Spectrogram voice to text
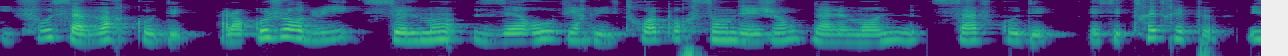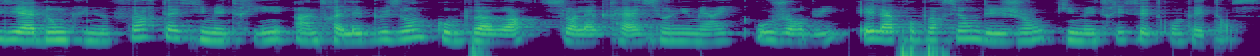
il faut savoir coder. Alors qu'aujourd'hui, seulement 0,3% des gens dans le monde savent coder et c'est très très peu. Il y a donc une forte asymétrie entre les besoins qu'on peut avoir sur la création numérique aujourd'hui et la proportion des gens qui maîtrisent cette compétence.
